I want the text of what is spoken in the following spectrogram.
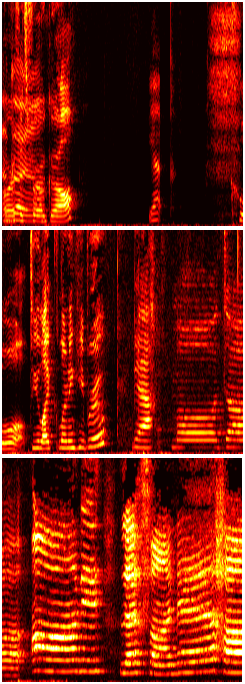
A or if it's for a girl. Yep. Cool. Do you like learning Hebrew? Yeah. Moda ani lefaneha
